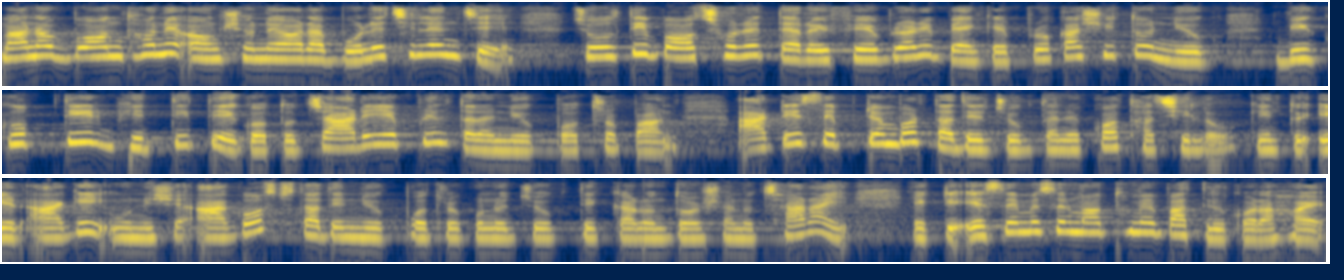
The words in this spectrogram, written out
মানববন্ধনে অংশ নেওয়ারা বলেছিলেন যে, চলতি বছরের তেরোই ফেব্রুয়ারি ব্যাংকের প্রকাশিত নিয়োগ বিজ্ঞপ্তির ভিত্তিতে গত চারই এপ্রিল তারা নিয়োগপত্র পান। আটই সেপ্টেম্বর তাদের যোগদানের কথা ছিল। কিন্তু এর আগেই উনিশে আগস্ট তাদের নিয়োগপত্র কোনো যৌক্তিক কারণ দর্শানো ছাড়াই একটি এস এম এস এর মাধ্যমে বাতিল করা হয়।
